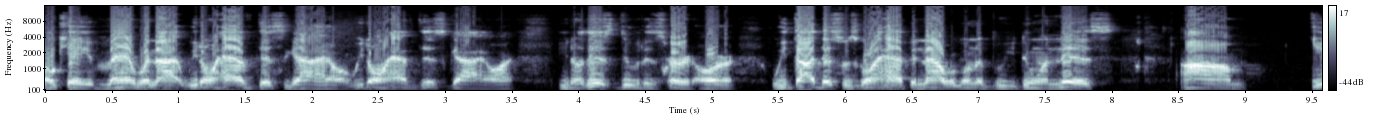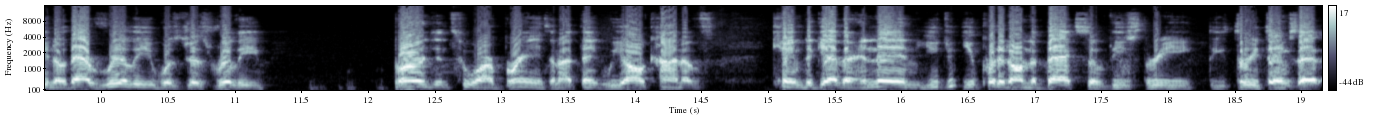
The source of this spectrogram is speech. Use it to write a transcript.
okay, man, we're not, we don't have this guy, or we don't have this guy, or you know, this dude is hurt, or we thought this was going to happen. Now we're going to be doing this. Um, you know, that really was just really burned into our brains, and I think we all kind of came together. And then you you put it on the backs of these three these three things that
